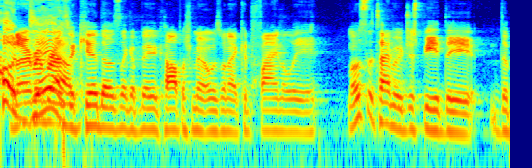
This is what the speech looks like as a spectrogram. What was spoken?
Oh, But I remember as a kid that was like a big accomplishment was when I could finally most of the time it would just be the the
